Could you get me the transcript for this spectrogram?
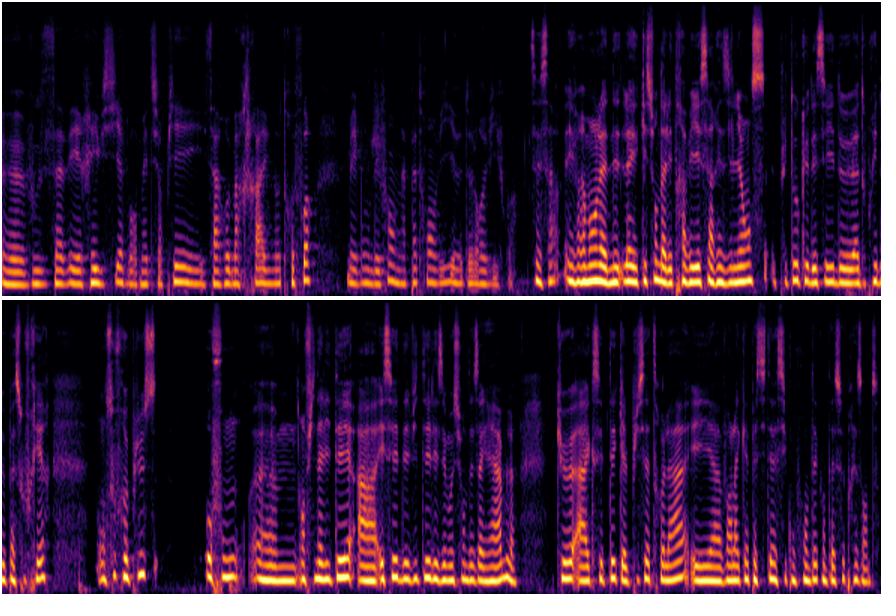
euh, vous avez réussi à vous remettre sur pied et ça remarchera une autre fois. Mais bon, des fois, on n'a pas trop envie euh, de le revivre, quoi. C'est ça. Et vraiment, la, question d'aller travailler sa résilience plutôt que d'essayer de, à tout prix de ne pas souffrir. On souffre plus, au fond, euh, en finalité, à essayer d'éviter les émotions désagréables que à accepter qu'elles puissent être là et avoir la capacité à s'y confronter quand elles se présentent.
